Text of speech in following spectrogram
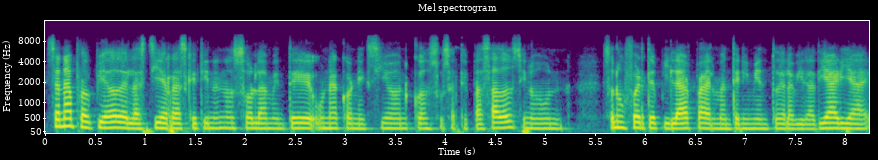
se han apropiado de las tierras que tienen no solamente una conexión con sus antepasados, sino son un fuerte pilar para el mantenimiento de la vida diaria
